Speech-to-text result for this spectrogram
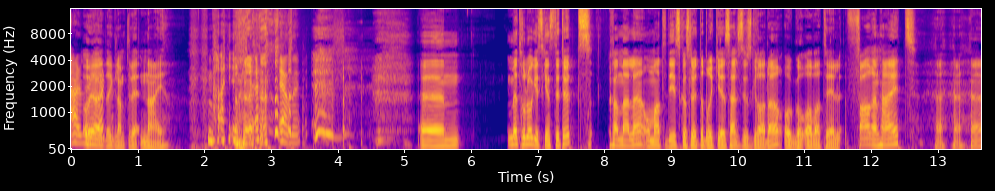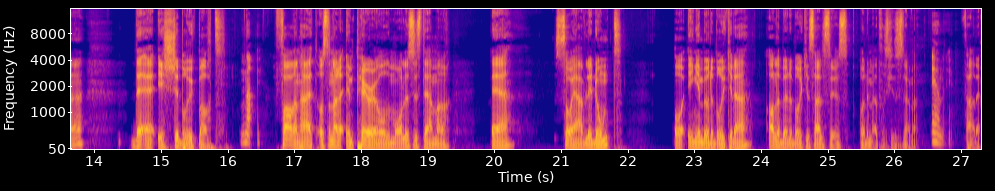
Er det Å ja, det glemte vi. Nei. Nei, ikke enig. Um, Meteorologisk institutt kan melde om at de skal slutte å bruke celsiusgrader og går over til Fahrenheit. det er ikke brukbart. Nei. Fahrenheit og sånne imperial målesystemer er så jævlig dumt, og ingen burde bruke det. Alle burde bruke celsius og det metriske systemet. Enig. Ferdig.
